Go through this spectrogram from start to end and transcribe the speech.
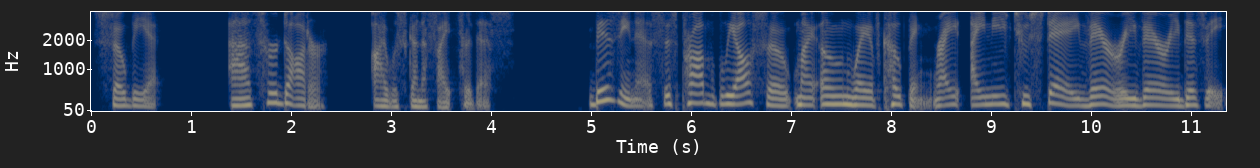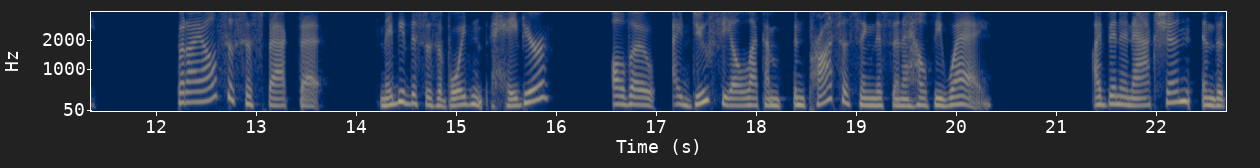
so be it. As her daughter, I was going to fight for this busyness is probably also my own way of coping, right? I need to stay very, very busy. But I also suspect that maybe this is avoidant behavior, although I do feel like I've been processing this in a healthy way. I've been in action in the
